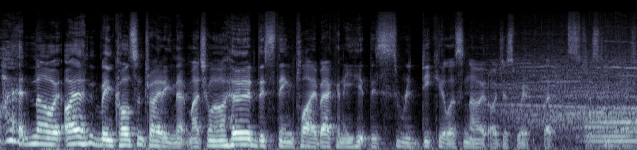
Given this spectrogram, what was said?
I had no, I hadn't been concentrating that much. When I heard this thing play back and he hit this ridiculous note, I just went, "That's just impossible."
